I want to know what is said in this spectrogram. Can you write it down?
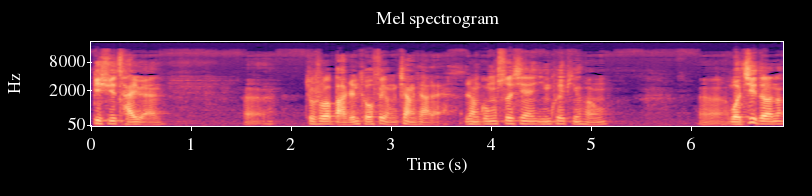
必须裁员，嗯。就说把人头费用降下来，让公司先盈亏平衡。呃，我记得呢，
